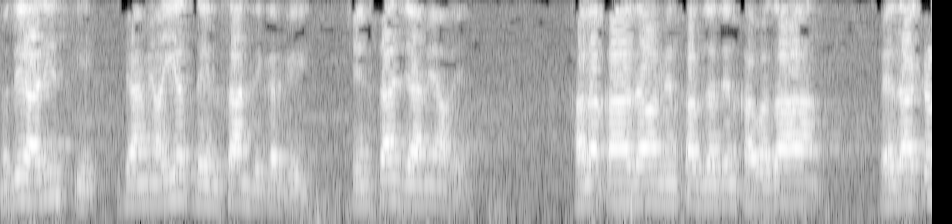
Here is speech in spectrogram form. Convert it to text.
نو دې حدیث کې جامعیت د انسان ذکر کړي چې انسان جامع دی خلق آدم من قبضه قبضا پیدا کړ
